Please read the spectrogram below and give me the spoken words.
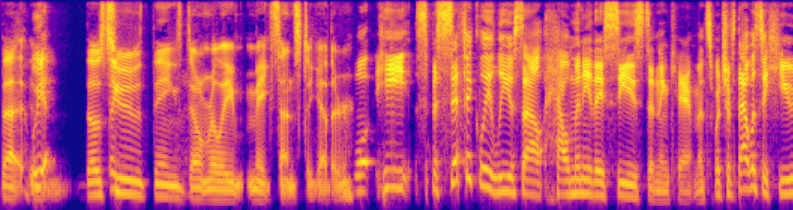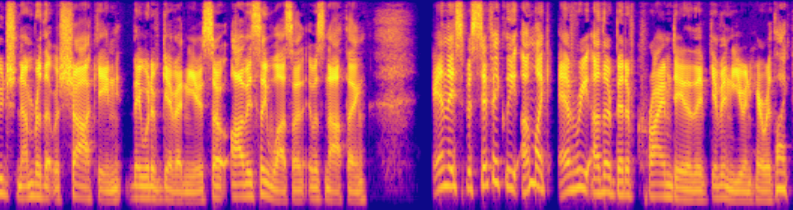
that Well, yeah. those Like- two things don't really make sense together. Well, he specifically leaves out how many they seized in encampments, which if that was a huge number that was shocking, they would have given you. So obviously wasn't. It was nothing. And they specifically, unlike every other bit of crime data they've given you in here, with like,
